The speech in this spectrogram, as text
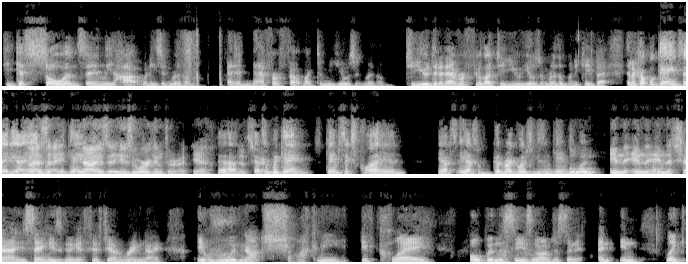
He gets so insanely hot when he's in rhythm and it never felt like to me he was in rhythm. To you, did it ever feel like to you he was in rhythm when he came back? In a couple games, AD, no, he's, a, no he's, he's, working through it. Yeah, yeah, that's had some big games. Game six, Klay, and he had he had some good regular season games. Ooh, but, in the in the yeah. in the chat, he's saying he's going to get 50 on ring night. It would not shock me if Klay opened the season on just an an in like.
